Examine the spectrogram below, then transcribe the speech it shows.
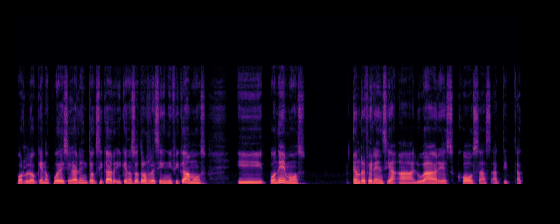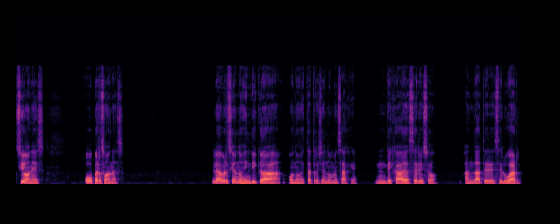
por lo que nos puede llegar a intoxicar y que nosotros resignificamos y ponemos en referencia a lugares, cosas, acciones o personas. La aversión nos indica o nos está trayendo un mensaje. Mm, deja de hacer eso, andate de ese lugar,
